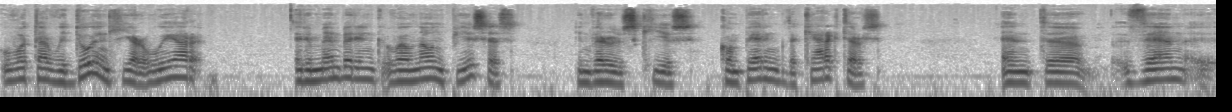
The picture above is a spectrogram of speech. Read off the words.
what are we doing here? We are remembering well-known pieces in various keys, comparing the characters, and uh, then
